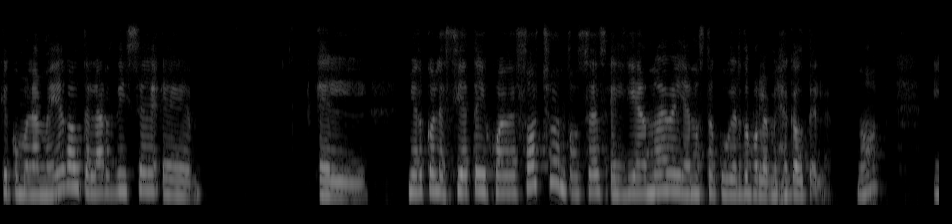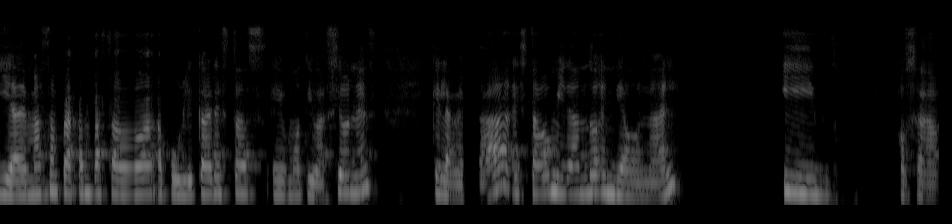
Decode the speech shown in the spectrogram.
que como la medida cautelar dice eh, el miércoles 7 y jueves 8, entonces el día 9 ya no está cubierto por la medida cautela, ¿no? Y además han, pasado a, publicar estas eh, motivaciones que la verdad he estado mirando en diagonal y, o sea,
